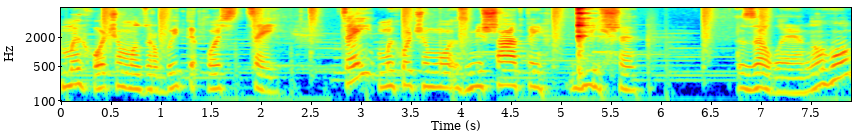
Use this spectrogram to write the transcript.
ми хочемо зробити ось цей. Цей ми хочемо змішати більше зеленого.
